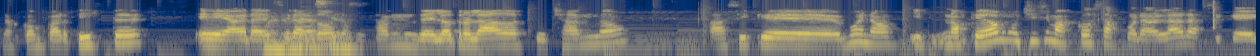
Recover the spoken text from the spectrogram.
nos compartiste, eh, agradecer a todos los que están del otro lado escuchando, así que bueno, y nos quedó muchísimas cosas por hablar, así que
